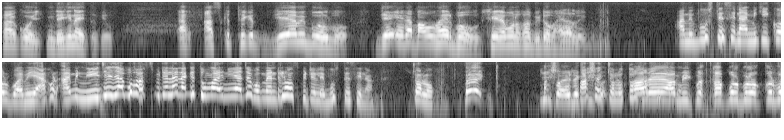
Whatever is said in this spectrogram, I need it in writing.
হ্যাঁ কই? দেখি নাই তো কেউ। আজকের থেকে যে আমি বলব যে এটা বাবু ভাইয়ের বউ সেটা মনে করো ভিডিও ভাইরাল হইব। আমি বুঝতেছি না আমি কি করব। আমি এখন আমি নিজে যাব হসপিটালে নাকি তোমার নিয়ে যাব মেন্টাল হসপিটালে বুঝতেছি না। চলো। এই, কি কয়, এটা কি চলো, আরে আমি কাপড় ব্লক করব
